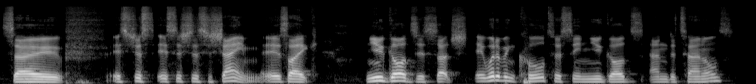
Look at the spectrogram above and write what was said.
So it's just it's just, a shame. It's like New Gods is such. It would have been cool to have seen New Gods and Eternals.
